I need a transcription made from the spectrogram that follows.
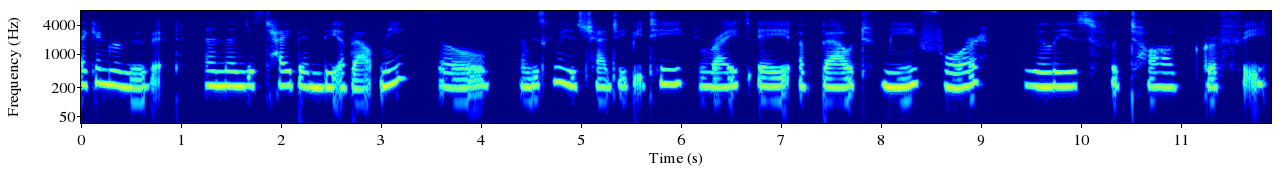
I can remove it and then just type in the about me. So I'm just going to use ChatGPT, write a about me for Lily's photography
